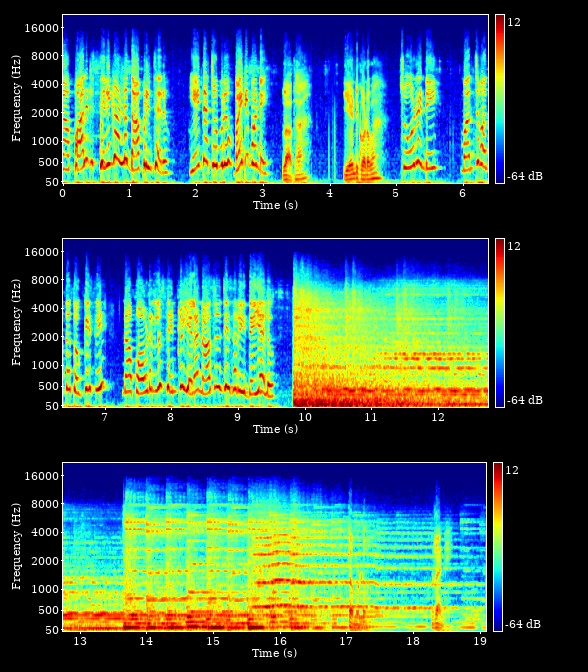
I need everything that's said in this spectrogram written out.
నా పాలిటి శనిగాళ్ళ దాపరించారు. ఏంటా చూపులు? బయటికి పోండి. రాధా ఏంటి గొడవ? చూడండి మంచం అంతా తొక్కేసి నా పౌడర్లు సెంట్లు ఎలా నాశనం చేశారు ఈ దెయ్యాలు? తమ్ముళ్ళు రండి.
